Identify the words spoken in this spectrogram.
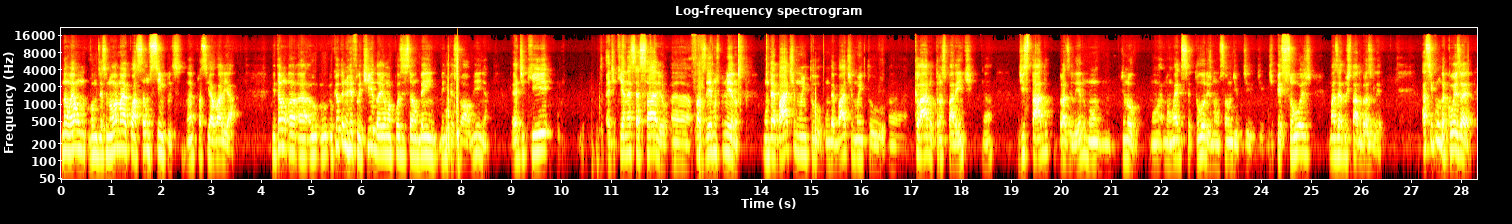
não é um, vamos dizer assim, não é uma equação simples né, para se avaliar. Então, uh, uh, o, o, que eu tenho refletido aí é uma posição bem, bem pessoal minha, é de que é de que é necessário uh, fazermos primeiro um debate muito um debate muito claro, transparente, né, de Estado brasileiro, não, de novo, não é, não é de setores, não são de, de, de pessoas, mas é do Estado brasileiro. A segunda coisa é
